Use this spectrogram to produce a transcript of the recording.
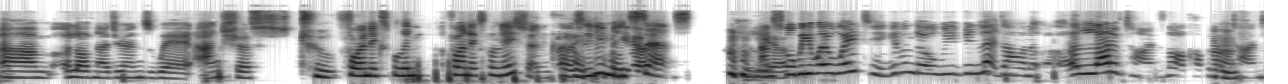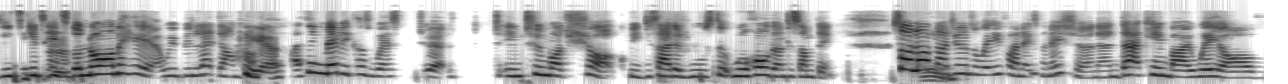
um, a lot of Nigerians were anxious to for an explain for an explanation because it didn't make Yeah. sense. And so we were waiting, even though we've been let down a, a lot of times, not a couple Mm. of times. It's it's it's the norm here. We've been let down, but yeah. I think maybe because we're uh, in too much shock, we decided we'll still we'll hold on to something. So a lot of Mm. Nigerians were waiting for an explanation, and that came by way of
